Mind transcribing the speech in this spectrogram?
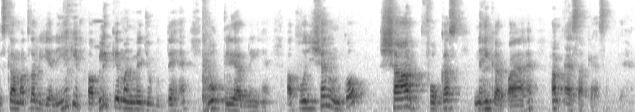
इसका मतलब ये नहीं है कि पब्लिक के मन में जो मुद्दे हैं, वो क्लियर नहीं है। अपोजिशन उनको शार्प फोकस नहीं कर पाया है, हम ऐसा कह सकते हैं।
